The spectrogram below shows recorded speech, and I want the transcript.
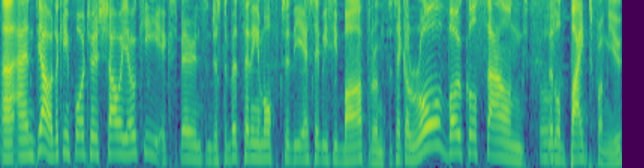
Uh, and yeah, we're looking forward to his Shower Yoki experience in just a bit, sending him off to the SABC bathrooms to take a raw vocal sound little bite from you.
